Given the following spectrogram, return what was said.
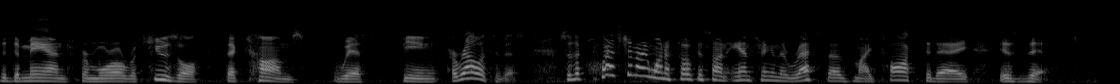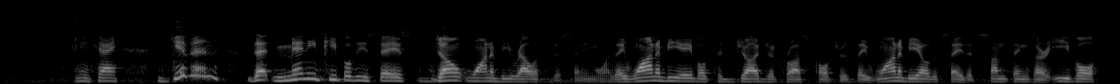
the demand for moral recusal that comes with being a relativist. So, the question I want to focus on answering in the rest of my talk today is this. Okay? Given that many people these days don't want to be relativists anymore. They want to be able to judge across cultures. They want to be able to say that some things are evil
